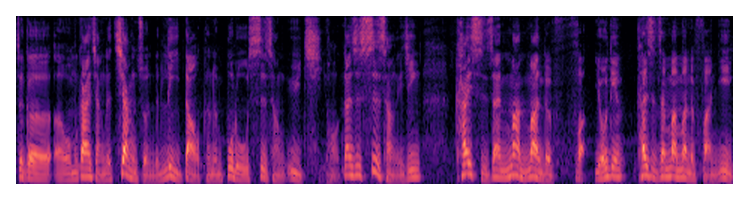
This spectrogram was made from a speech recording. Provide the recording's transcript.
这个呃，我们刚才讲的降准的力道可能不如市场预期哈，但是市场已经开始在慢慢的反，有点开始在慢慢的反应，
